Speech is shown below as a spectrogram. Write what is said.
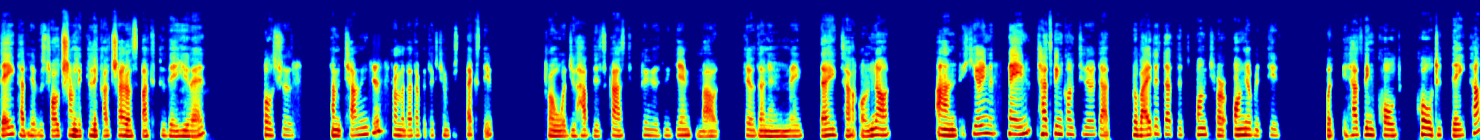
data, the results from the clinical trials back to the US poses some challenges from a data protection perspective from what you have discussed previously, James, about pseudonymized data or not. And here in Spain, it has been considered that provided that the sponsor only receives what it has been called coded data,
